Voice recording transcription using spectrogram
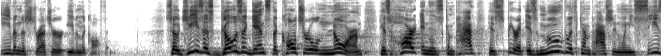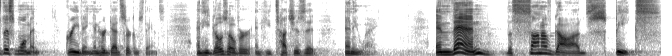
even the stretcher, even the coffin. So Jesus goes against the cultural norm. His heart and his, compa- his spirit is moved with compassion when he sees this woman grieving in her dead circumstance and he goes over and he touches it anyway. And then the Son of God speaks.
